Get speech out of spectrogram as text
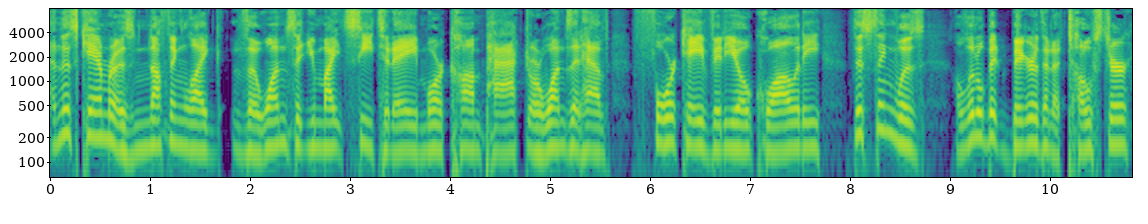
And this camera is nothing like the ones that you might see today, more compact or ones that have 4K video quality. This thing was a little bit bigger than a toaster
